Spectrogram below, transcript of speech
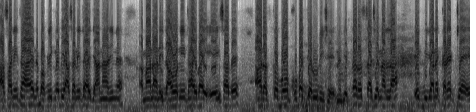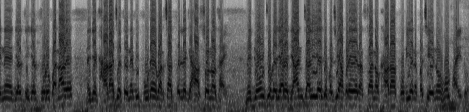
આસાની થાય અને પબ્લિકને બી આસાની થાય, જાનહાનિને અમાનહાની દાવો નહીં થાય ભાઈ, એ હિસાબે. આ રસ્તો બહુ ખૂબ જ જરૂરી છે. ને જેટલા રસ્તા છે નલ્લા, એકબીજાને કનેક્ટ છે, એને જલ્દી જલ્દ થોડું બનાવે. ને જે ખાડા છે તેને બી પૂરે વરસાદ પહેલે કે હાદસો ન થાય. મેં જોઉં છું કે જ્યારે જાન ચાલી જાય છે, પછી આપણે એ રસ્તાનો ખાડા પૂરીએ અને પછી એનો શું ફાયદો?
